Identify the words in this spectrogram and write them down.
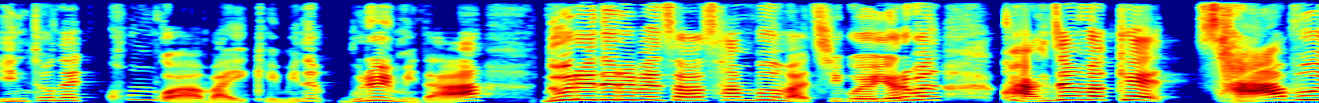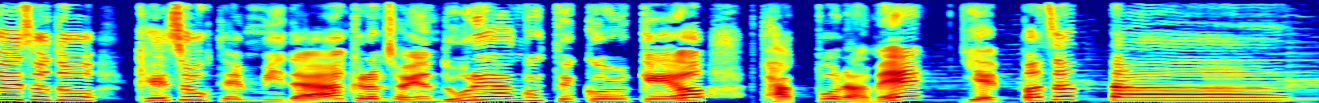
인터넷 콩과 마이케미는 무료입니다. 노래 들으면서 3부 마치고요. 여러분 광장마켓 4부에서도 계속됩니다. 그럼 저희는 노래 한 곡 듣고 올게요. 박보람의 예뻐졌다.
